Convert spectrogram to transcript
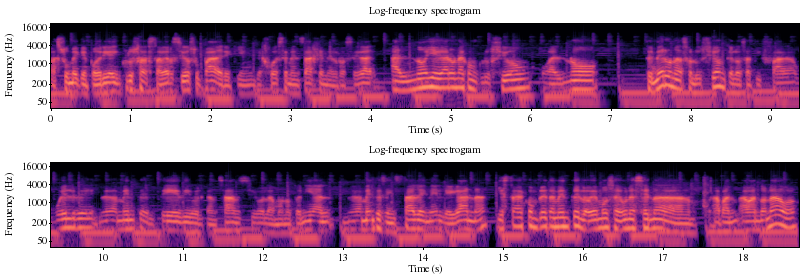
asume que podría incluso hasta haber sido su padre quien dejó ese mensaje en el Rosedal. Al no llegar a una conclusión o al no tener una solución que lo satisfaga, vuelve nuevamente el tedio, el cansancio, la monotonía, nuevamente se instala en él, le gana y está completamente, lo vemos en una escena abandonado,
